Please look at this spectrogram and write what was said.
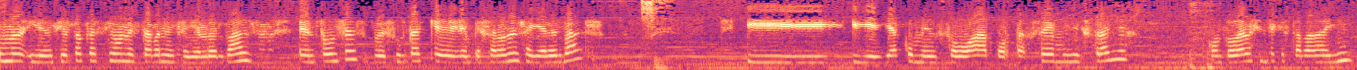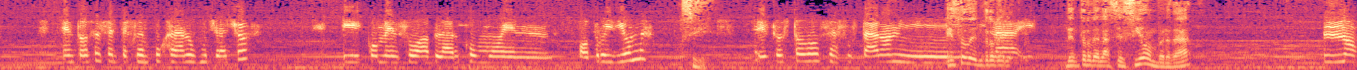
Una- y en cierta ocasión estaban ensayando el vals. Entonces resulta que empezaron a ensayar el vals Sí. y, y ella comenzó a portarse muy extraña con toda la gente que estaba ahí. Entonces empezó a empujar a los muchachos y comenzó a hablar como en otro idioma. Sí. Entonces todos se asustaron y... Eso dentro la- de, dentro de la sesión, ¿verdad? No,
